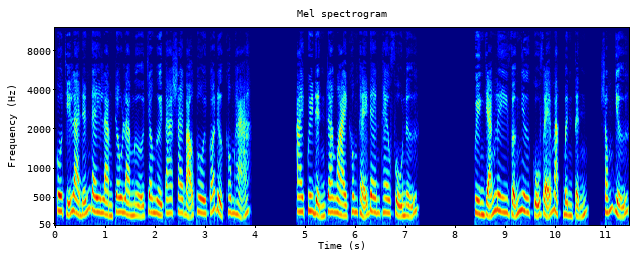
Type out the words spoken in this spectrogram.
Cô chỉ là đến đây làm trâu làm ngựa cho người ta sai bảo thôi có được không hả? Ai quy định ra ngoài không thể đem theo phụ nữ? Quyền giảng ly vẫn như cũ vẻ mặt bình tĩnh, sống dữ.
